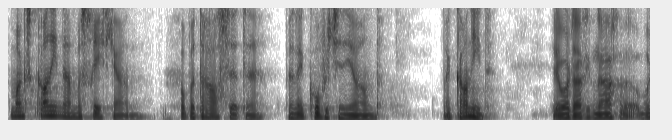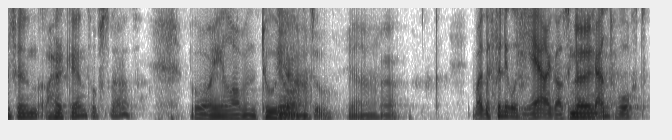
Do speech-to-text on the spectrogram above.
Max kan niet naar Maastricht gaan, op het terras zitten met een koffietje in je hand. Dat kan niet. Je wordt eigenlijk nage... Word je herkend op straat? Oh, heel af en toe, Heel ja. af en toe. ja. Ja. Maar dat vind ik ook niet erg als ik Nee. herkend word.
